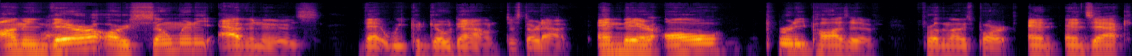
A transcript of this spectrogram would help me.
I mean, Yeah. there are so many avenues that we could go down to start out, and they are all pretty positive for the most part. And and Zach,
